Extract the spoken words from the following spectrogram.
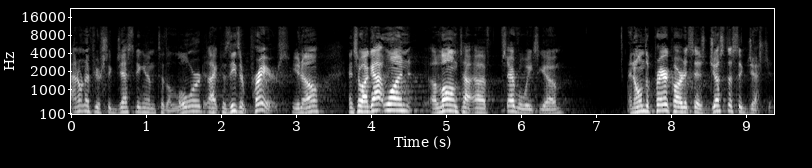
I don't know if you're suggesting them to the Lord, like, because these are prayers, you know? And so I got one a long time, uh, several weeks ago, and on the prayer card, it says, just a suggestion.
